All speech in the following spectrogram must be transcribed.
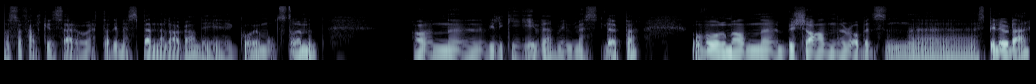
Altså Falcons er jo et av de mest spennende lagene. De går jo mot strømmen. Har en, eh, vil ikke hive, vil mest løpe. Og vår mann Bishan Robinson eh, spiller jo der,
